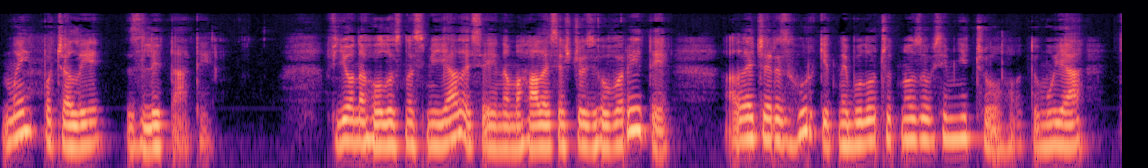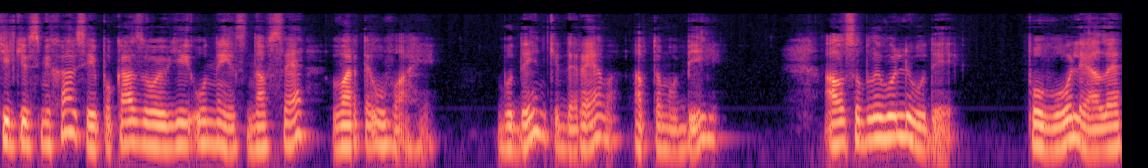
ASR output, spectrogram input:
Ми почали злітати. Фйона голосно сміялася і намагалася щось говорити, але через гуркіт не було чутно зовсім нічого, тому я тільки всміхався і показував їй униз на все варте уваги будинки, дерева, автомобілі, а особливо люди поволі, але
